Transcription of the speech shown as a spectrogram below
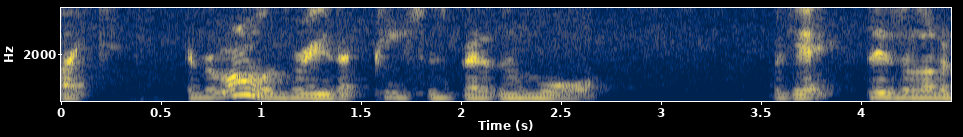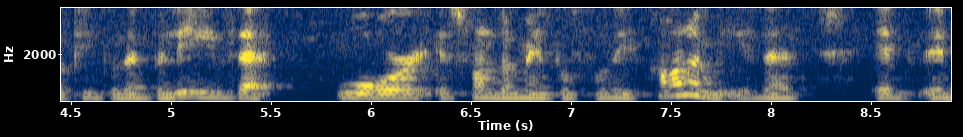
Like everyone will agree that peace is better than war. Okay, there's a lot of people that believe that war is fundamental for the economy, that it, it,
